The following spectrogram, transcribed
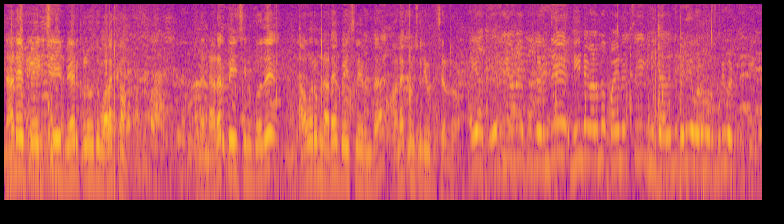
நடைபயிற்சி மேற்கொள்வது வழக்கம். அந்த நடைப்பயிற்சியின் போது அவரும் நடைப்பயிற்சியில் இருந்தால் வணக்கம் சொல்லிவிட்டு செல்றோம் ஐயா இருந்து நீண்ட காலமா பயணிச்சு இன்னைக்கு அதுல இருந்து வெளியே வரும் ஒரு முடிவு எடுத்திருக்கீங்க.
